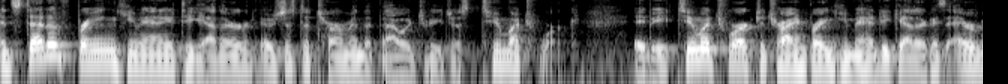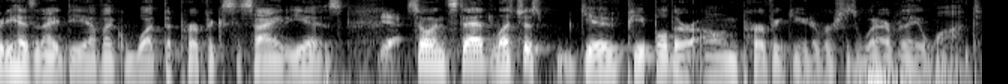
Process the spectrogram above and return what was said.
instead of bringing humanity together, it was just determined that that would be just too much work. It'd be too much work to try and bring humanity together because everybody has an idea of like what the perfect society is. Yeah. So instead, let's just give people their own perfect universes, whatever they want.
